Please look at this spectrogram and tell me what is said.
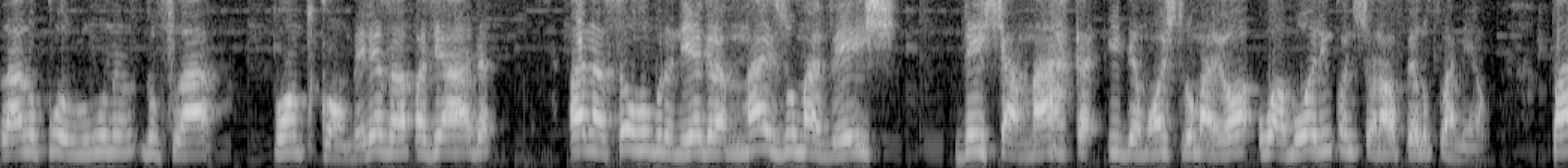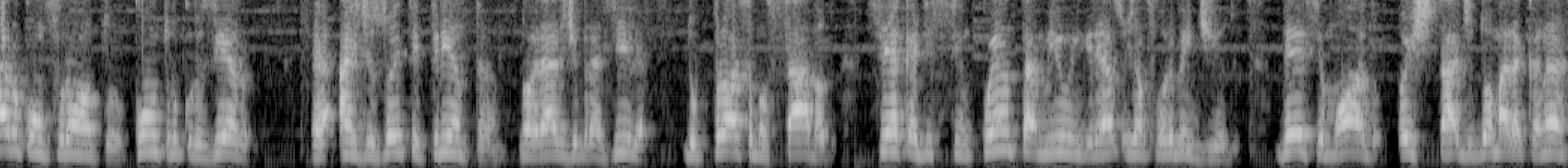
lá no coluna do Fla.com. Beleza, rapaziada? A nação rubro-negra mais uma vez deixa a marca e demonstra o maior o amor incondicional pelo Flamengo. Para o confronto contra o Cruzeiro, é, às 18h30, no horário de Brasília, do próximo sábado, cerca de 50 mil ingressos já foram vendidos. Desse modo, o estádio do Maracanã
